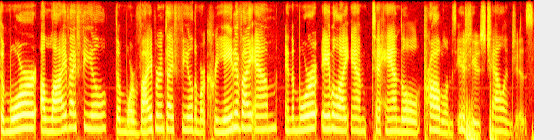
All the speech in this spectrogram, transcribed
the more alive I feel, the more vibrant I feel, the more creative I am, and the more able I am to handle problems, issues, challenges.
